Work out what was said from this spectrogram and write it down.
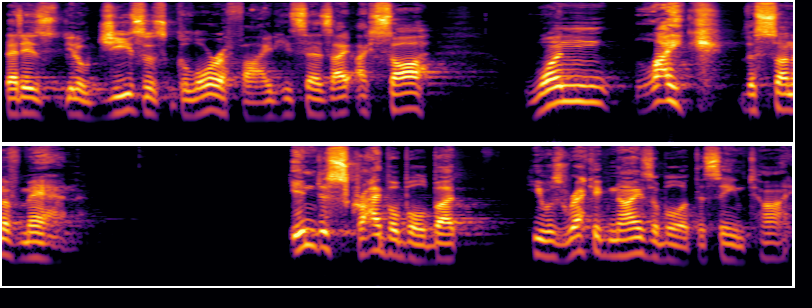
that is, you know, Jesus glorified. He says, I, I saw one like the Son of Man. Indescribable, but he was recognizable at the same time.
